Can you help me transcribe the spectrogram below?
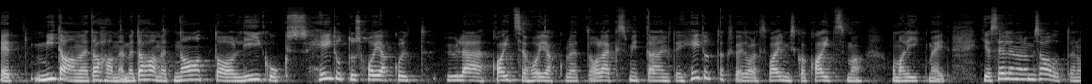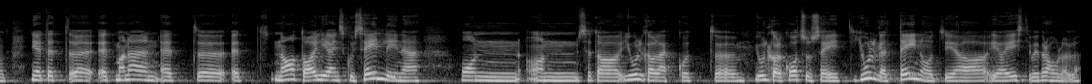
et mida me tahame, me tahame, et NATO liiguks heidutushoiakult üle kaitsehoiakule, et oleks mitte ainult ei heidutaks, vaid oleks valmis ka kaitsma oma liikmeid. ja selle me oleme saavutanud, nii et, et, et ma näen, et, et NATO allianss kui selline on, on seda julgeolekut, julgeolekuotsuseid julgelt teinud ja, ja Eesti võib rahul olla.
